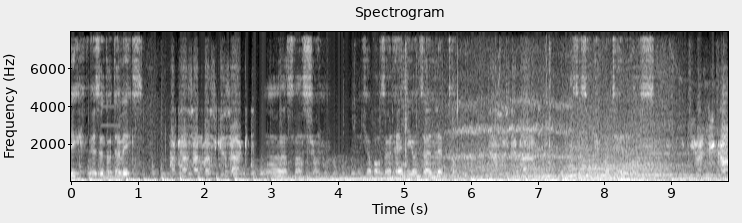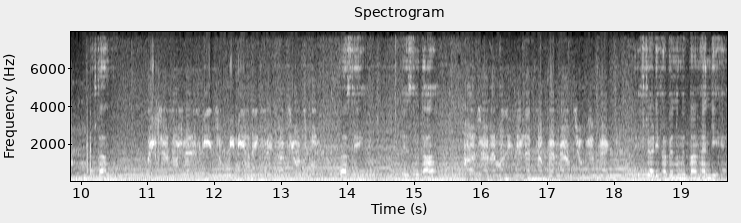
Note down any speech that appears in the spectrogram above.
Dusty, wir sind unterwegs. Hat Hassan was gesagt? Ah, das war's schon. Ich habe auch sein Handy und seinen Laptop. Das ist getan. Was ist in dem Hotel los? Security, komm. Verstanden. Reacher, so schnell es geht zum primären Exfiltrationspunkt. Dusty, bist du da? Roger, dann muss ich den Laptop per Fernzugriff hacken. Ich stelle die Verbindung mit meinem Handy her.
